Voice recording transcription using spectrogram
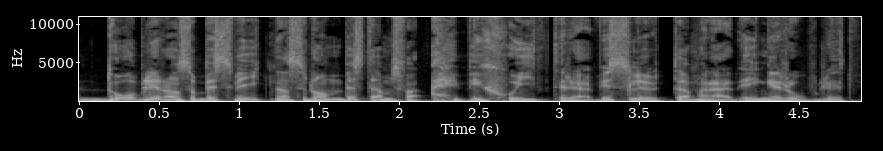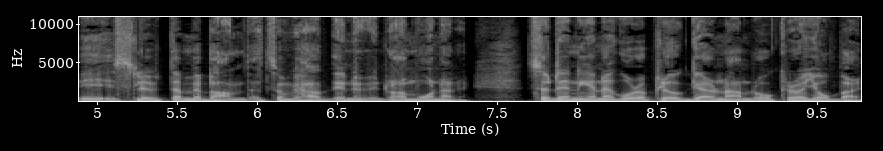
då blir de så besvikna så de bestämmer sig för att vi skiter i det här, vi slutar med det här, det är inget roligt. Vi slutar med bandet som vi hade nu i några månader. Så den ena går och pluggar och den andra åker och jobbar.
